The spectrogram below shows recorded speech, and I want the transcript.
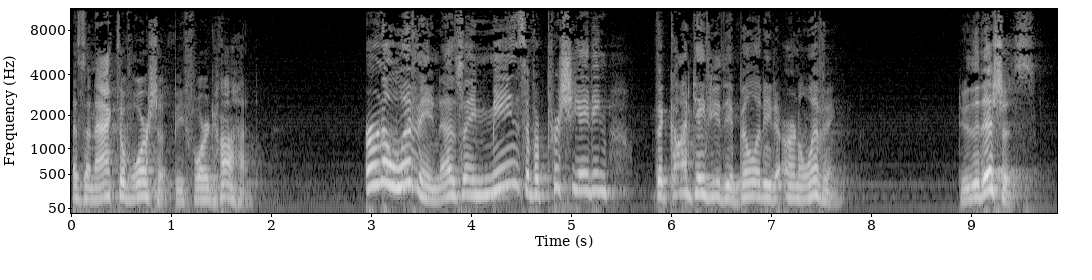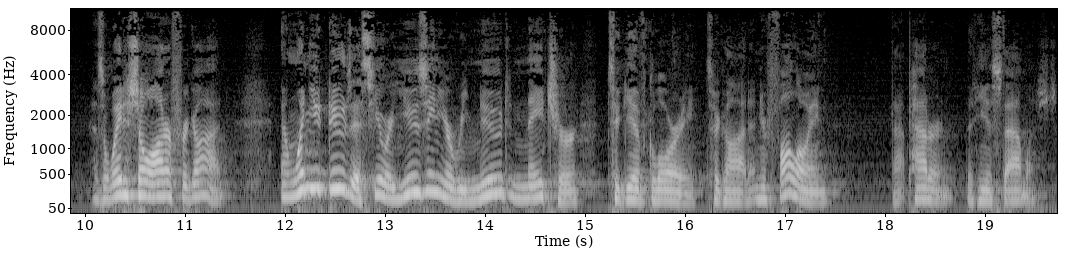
as an act of worship before God. Earn a living as a means of appreciating that God gave you the ability to earn a living. Do the dishes as a way to show honor for God. And when you do this, you are using your renewed nature to give glory to God. And you're following that pattern that He established.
